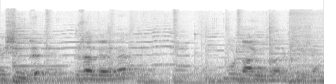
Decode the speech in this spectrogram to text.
Ve şimdi üzerlerine buradan yumurtaları kıracağım.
